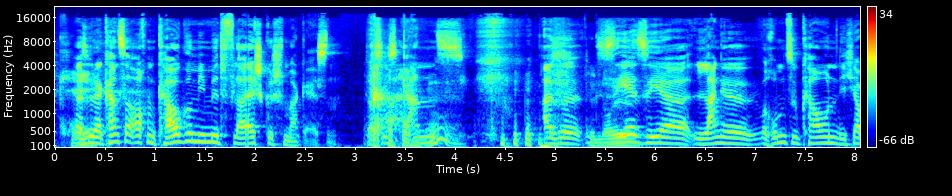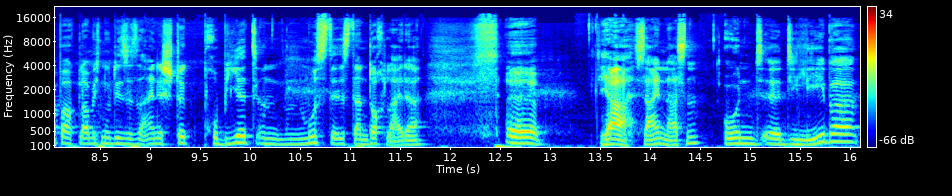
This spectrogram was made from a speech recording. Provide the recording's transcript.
okay. also da kannst du auch einen Kaugummi mit Fleischgeschmack essen. Das ist ganz, also sehr, sehr lange rumzukauen. Ich habe auch, glaube ich, nur dieses eine Stück probiert und musste es dann doch leider äh, ja, sein lassen. Und äh, die Leber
